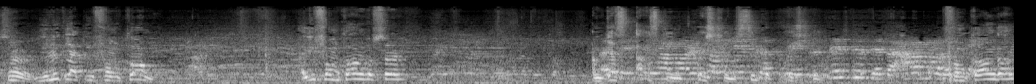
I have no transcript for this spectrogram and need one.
Sir, you look like you're from Congo. Are you from Congo, sir? I'm just asking questions, simple questions. From Congo?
